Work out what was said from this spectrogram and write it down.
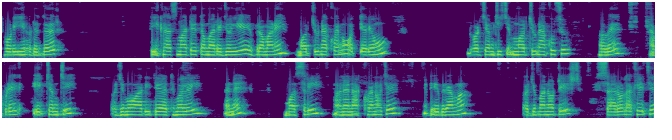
થોડી હળદર તીખાસ માટે તમારે જોઈએ એ પ્રમાણે મરચું નાખવાનું. અત્યારે હું દોઢ ચમચી મરચું નાખું છું. હવે આપણે એક ચમચી અજમો આ રીતે હાથમાં લઈ અને મસરી અને નાખવાનો છે. ઢેબરામાં અજમાનો ટેસ્ટ સારો લાગે છે.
